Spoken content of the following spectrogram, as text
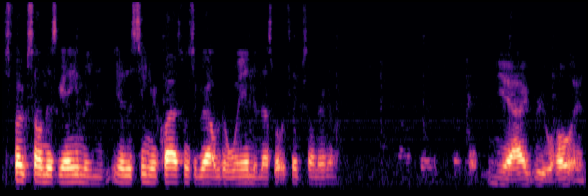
just focus on this game, and you know, the senior class wants to go out with a win, and that's what we're focused on right now. Yeah, I agree with Holton.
